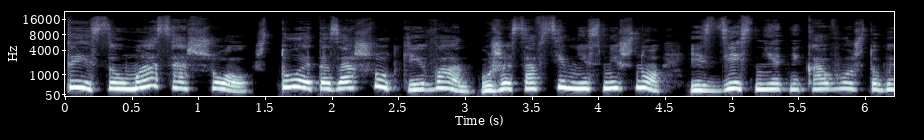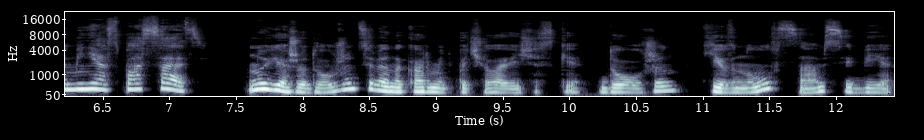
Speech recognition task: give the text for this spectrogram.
«Ты с ума сошел? Что это за шутки, Иван? Уже совсем не смешно, и здесь нет никого, чтобы меня спасать». «Ну я же должен тебя накормить по-человечески». «Должен», кивнул сам себе.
